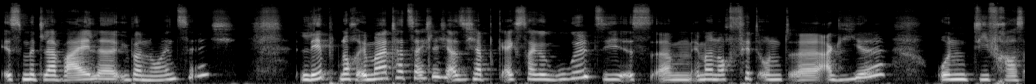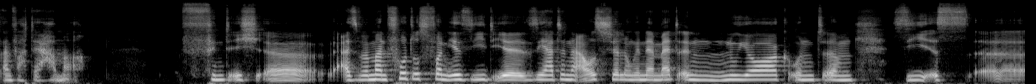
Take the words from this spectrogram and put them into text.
ist mittlerweile über 90 lebt noch immer tatsächlich. Also ich habe extra gegoogelt. Sie ist ähm, immer noch fit und äh, agil und die Frau ist einfach der Hammer finde ich, äh, also wenn man Fotos von ihr sieht, ihr, sie hatte eine Ausstellung in der Met in New York und ähm, sie ist äh,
